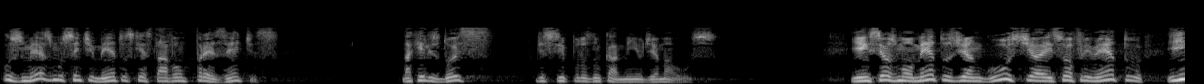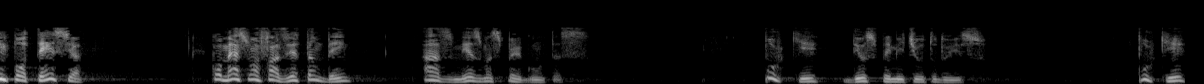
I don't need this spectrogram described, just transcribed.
os mesmos sentimentos que estavam presentes naqueles dois discípulos no caminho de Emaús. E em seus momentos de angústia e sofrimento e impotência, começam a fazer também as mesmas perguntas. Por que Deus permitiu tudo isso? Por que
